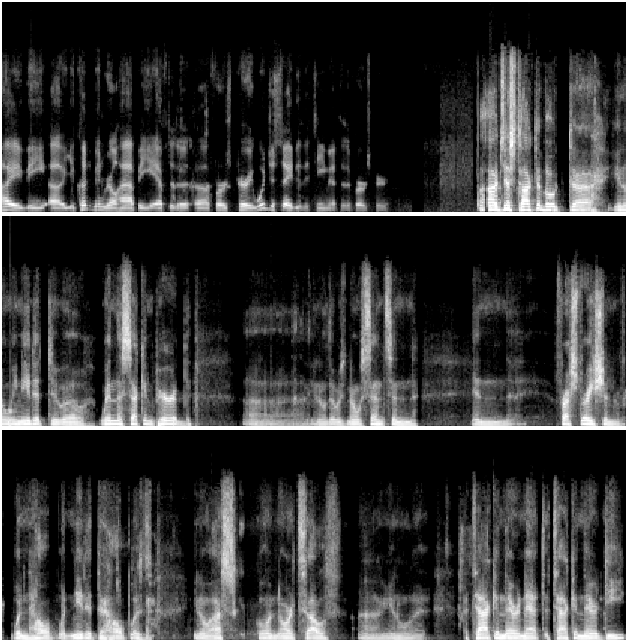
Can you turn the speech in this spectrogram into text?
Hi, AV. Uh, you couldn't have been real happy after the uh, first period. What'd you say to the team after the first period? Uh, just talked about, uh, you know, we needed to, uh, win the second period. Uh, you know, there was no sense in, in frustration wouldn't help. What needed to help was, you know, us going north, south, uh, you know, attacking their net, attacking their D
